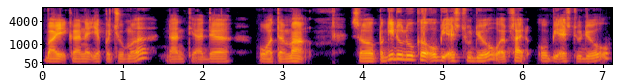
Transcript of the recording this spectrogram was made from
baik kerana ia percuma dan tiada watermark. So, pergi dulu ke OBS Studio, website OBS Studio,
